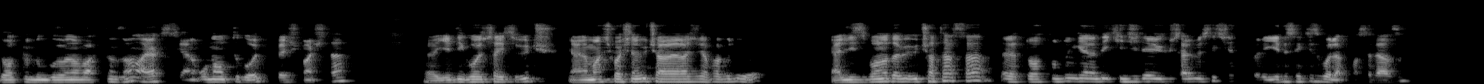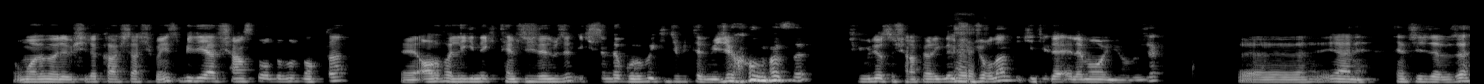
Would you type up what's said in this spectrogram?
Dortmund'un grubuna baktığın zaman Ajax yani 16 gol 5 maçta. E, 7 gol sayısı 3. Yani maç başına 3 averaj yapabiliyor. Yani Lisbon'a da bir 3 atarsa evet Dortmund'un gene de ikinciliğe yükselmesi için böyle 7-8 gol atması lazım. Umarım öyle bir şeyle karşılaşmayız. Bir diğer şanslı olduğumuz nokta e, Avrupa Ligi'ndeki temsilcilerimizin ikisinde grubu ikinci bitirmeyecek olması. Çünkü biliyorsun Şampiyonlar Ligi'de Evet. üçüncü olan ikinciyle eleme oynuyor olacak. E, yani temsilcilerimize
